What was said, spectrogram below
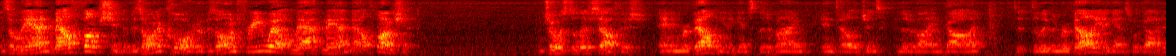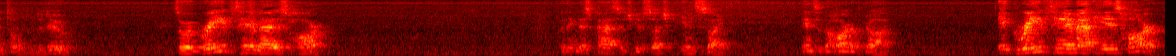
And so man malfunctioned of his own accord, of his own free will, man malfunctioned and chose to live selfish and in rebellion against the divine intelligence and the divine God, to, to live in rebellion against what God had told him to do. So it grieved him at his heart. I think this passage gives such insight into the heart of God. It grieved him at his heart.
